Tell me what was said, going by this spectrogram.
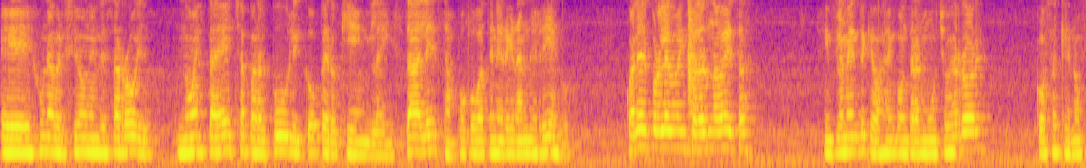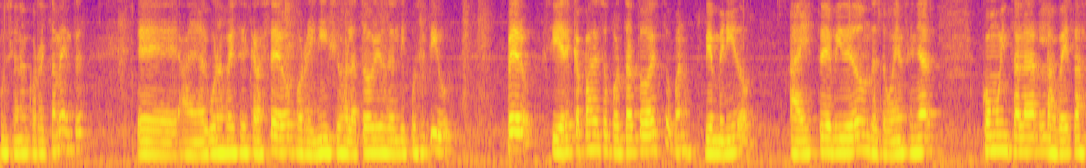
es una versión en desarrollo. No está hecha para el público, pero quien la instale tampoco va a tener grandes riesgos. ¿Cuál es el problema de instalar una beta? Simplemente que vas a encontrar muchos errores, cosas que no funcionan correctamente, eh, hay algunas veces craseos o reinicios aleatorios del dispositivo. Pero si eres capaz de soportar todo esto, bueno, bienvenido a este video donde te voy a enseñar cómo instalar las betas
